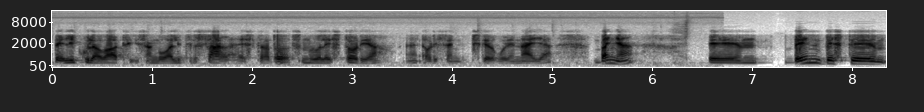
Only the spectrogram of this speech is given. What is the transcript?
pelikula bat izango balitz bezala, ez tratatzen duela historia, eh, hori zen pizket gure naia, baina, eh, behin beste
